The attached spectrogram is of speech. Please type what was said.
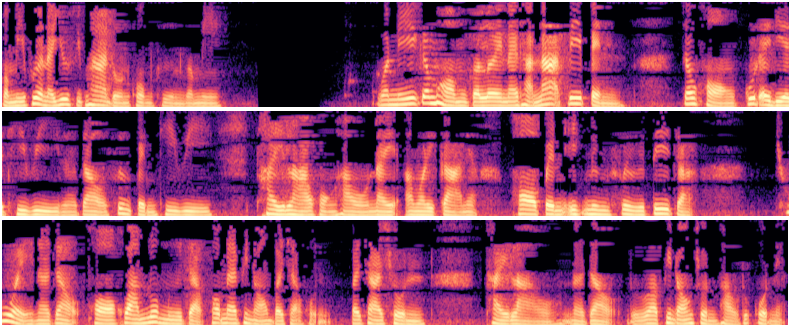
ก็มีเพื่อนอายุสิบห้าโดนข่มขืนก็มี วันนี้แก้มหอมก็เลยในฐานะที่เป็นเจ้าของ Good Idea TV นะเจ้าซึ่งเป็นทีวีไทยลาวของเฮาในอเมริกาเนี่ย พอเป็นอีกหนึ่งสื่อที่จะช่วยนะเจ้าขอความร่วมมือจากพ่อแม่พี่น้องประชาชนประชาชนไทยลาวนะเจ้า หรือว่าพี่น้องชนเผ่าทุกคนเนี่ย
